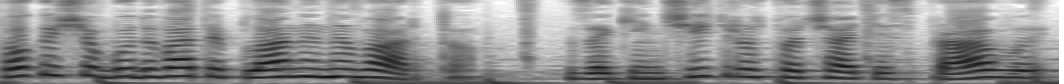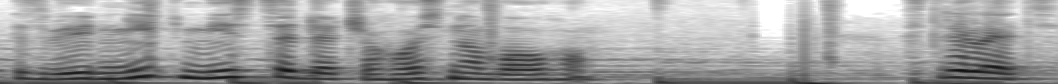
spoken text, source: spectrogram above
Поки що будувати плани не варто. Закінчіть розпочаті справи, звільніть місце для чогось нового. Стрілець.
